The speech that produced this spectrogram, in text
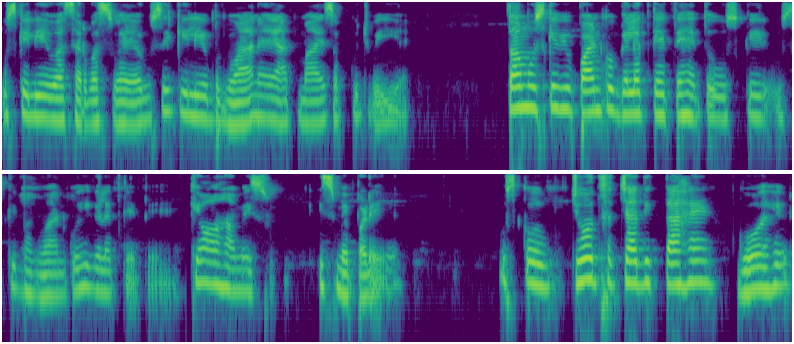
उसके लिए वह सर्वस्व है और उसी के लिए भगवान है, आत्मा है, सब कुछ वही है। तो हम उसके व्यू पॉइंट को गलत कहते हैं तो उसके उसके भगवान को ही गलत कहते हैं। क्यों हम इस, इसमें पड़े उसको जो सच्चा दिखता है गो अहेड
